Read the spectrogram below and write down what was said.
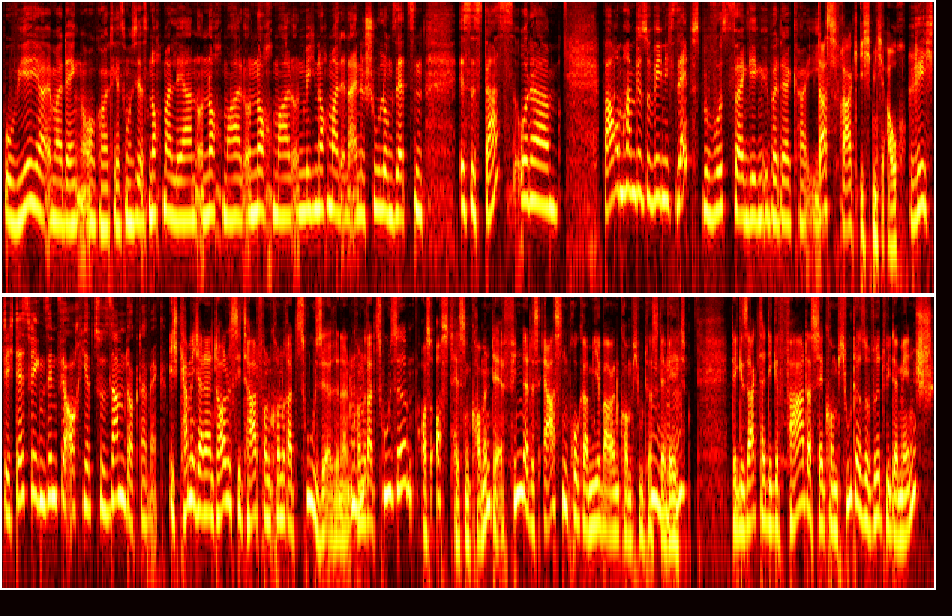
wo wir ja immer denken, oh Gott, jetzt muss ich das noch mal lernen und noch mal und noch mal und mich noch mal in eine Schulung setzen. Ist es das oder warum haben wir so wenig Selbstbewusstsein gegenüber der KI? Das frage ich mich auch. Richtig, deswegen sind wir auch hier zusammen, Dr. Beck. Ich kann mich an ein tolles Zitat von Konrad Zuse erinnern. Mhm. Konrad Zuse, aus Osthessen kommend, der Erfinder des ersten programmierbaren Computers mhm. der Welt der gesagt hat, die Gefahr, dass der Computer so wird wie der Mensch,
